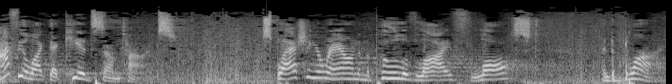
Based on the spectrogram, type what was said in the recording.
I feel like that kid sometimes, splashing around in the pool of life, lost and blind.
